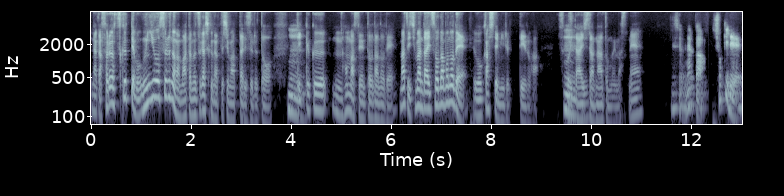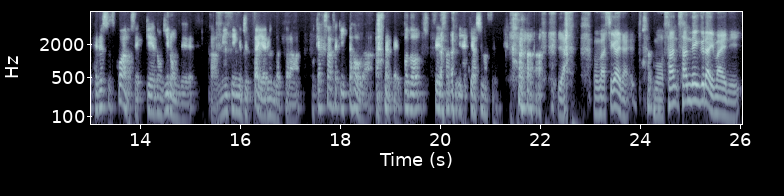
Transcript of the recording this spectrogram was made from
なんかそれを作っても運用するのがまた難しくなってしまったりすると、うん結局、うん、本末転倒なので、まず一番大事そうなもので動かしてみるっていうのが、すごい大事だなと思いますね。ですよね。なんか、初期でヘルススコアの設計の議論で、なんかミーティング10回やるんだったら、お客さん先行った方が、なんかよっぽど生産的な気がしますよ。いや、もう間違いない。もう 3, 3年ぐらい前に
